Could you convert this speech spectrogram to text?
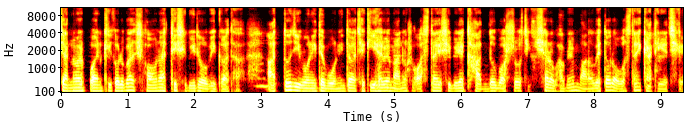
চার নম্বর পয়েন্ট কি করবা শরণার্থী শিবিরের অভিজ্ঞতা। আত্মজীবনীতে বর্ণিত আছে কীভাবে মানুষ অস্থায়ী শিবিরে খাদ্য বস্ত্র চিকিৎসার অভাবে মানবেতর অবস্থায় কাটিয়েছিল।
